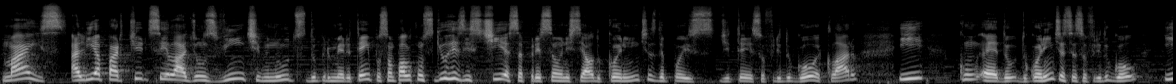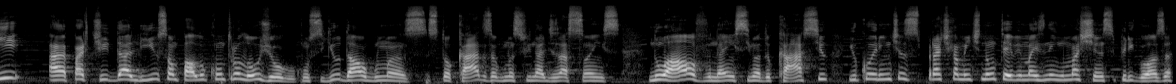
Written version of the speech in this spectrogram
Mas ali a partir de, sei lá, de uns 20 minutos do primeiro tempo, o São Paulo conseguiu resistir essa pressão inicial do Corinthians, depois de ter sofrido gol, é claro, e com, é, do, do Corinthians ter sofrido gol, e a partir dali o São Paulo controlou o jogo, conseguiu dar algumas estocadas, algumas finalizações no alvo, né, em cima do Cássio, e o Corinthians praticamente não teve mais nenhuma chance perigosa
